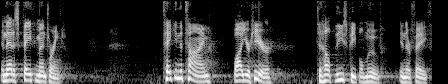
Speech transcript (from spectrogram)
and that is faith mentoring. Taking the time while you're here to help these people move in their faith.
